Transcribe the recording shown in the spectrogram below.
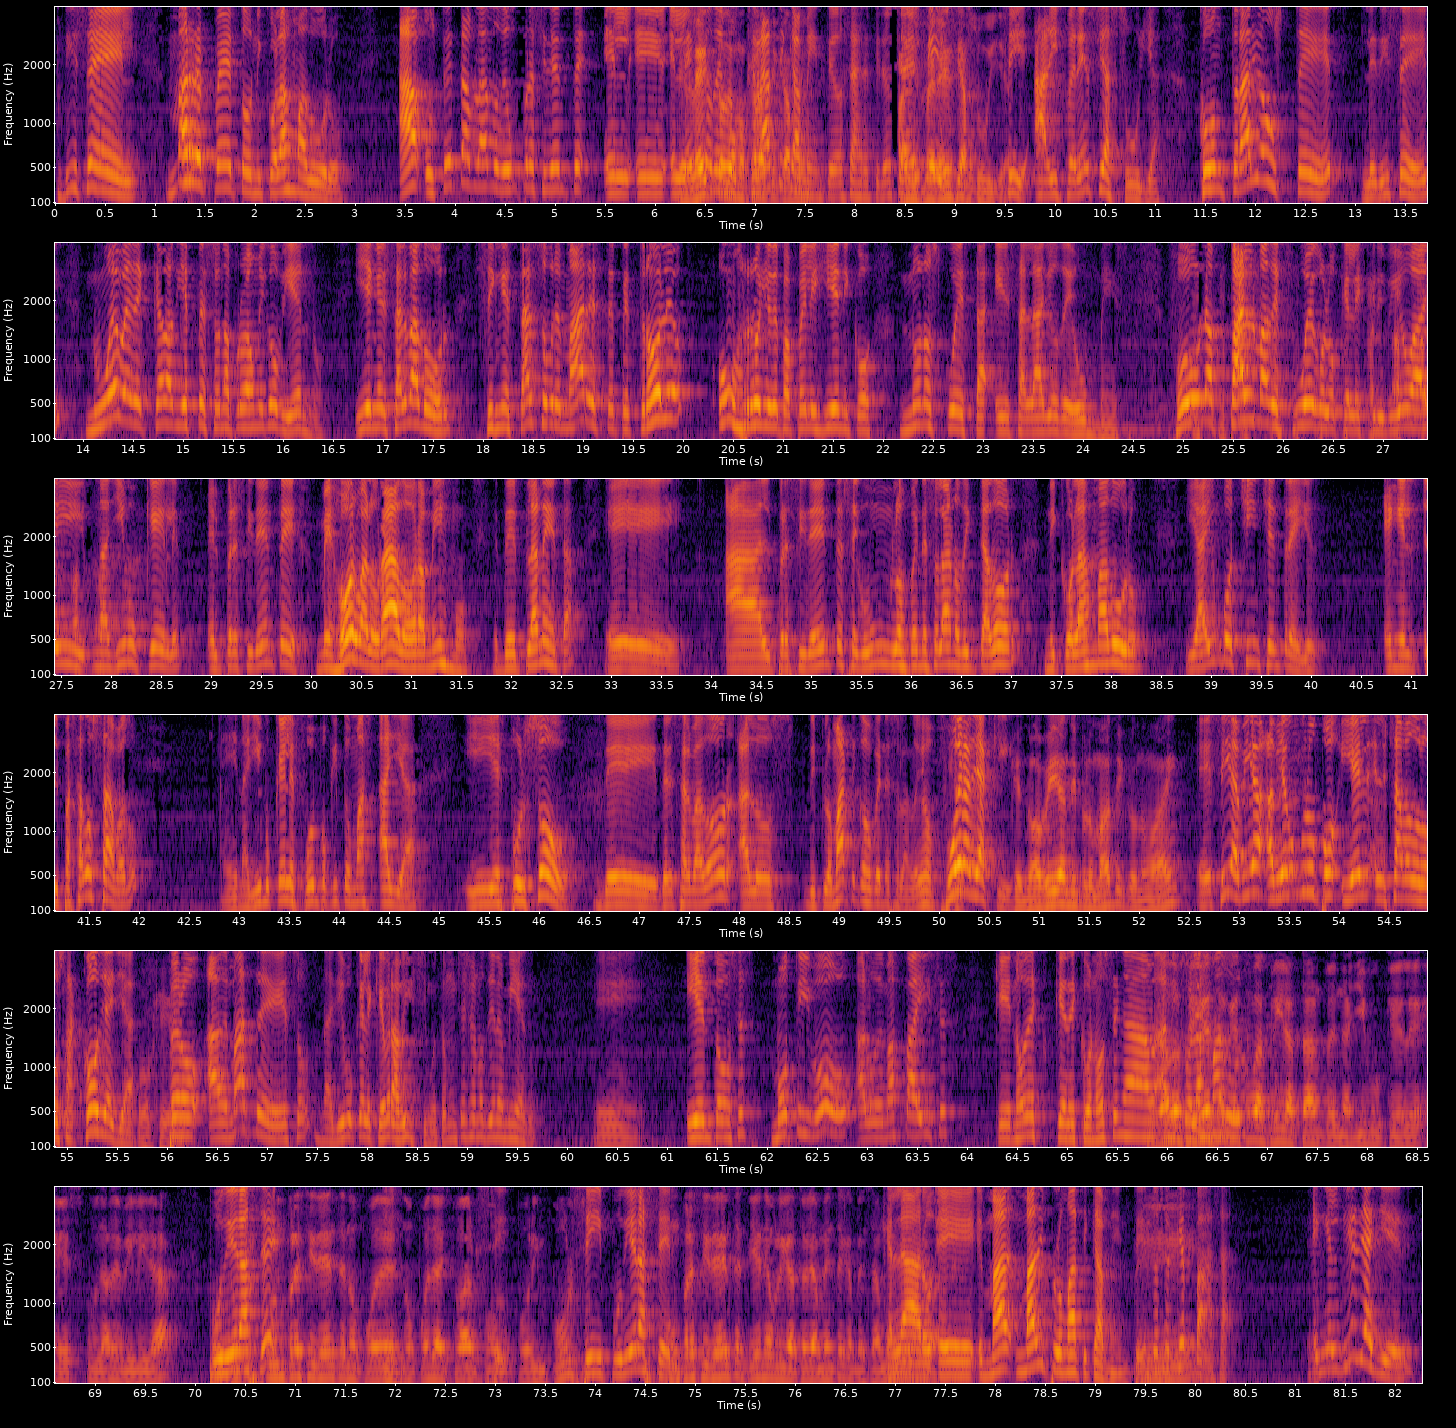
Dice él, más respeto, Nicolás Maduro. Ah, usted está hablando de un presidente el, electo, democráticamente, o sea, refiriéndose a, a diferencia suya. Sí, a diferencia suya. Contrario a usted, le dice él, nueve de cada diez personas aprueban mi gobierno. Y en El Salvador, sin estar sobre mares de petróleo, un rollo de papel higiénico no nos cuesta el salario de un mes. Fue una palma de fuego lo que le escribió ahí Nayib Bukele, el presidente mejor valorado ahora mismo del planeta, eh, al presidente, según los venezolanos, dictador Nicolás Maduro, y hay un bochinche entre ellos. En el, pasado sábado, eh, Nayib Bukele fue un poquito más allá y expulsó de, El Salvador a los diplomáticos venezolanos. Dijo, fuera de aquí. Que no habían diplomáticos, ¿no hay? Eh, sí, había, había un grupo y él el sábado lo sacó de allá. Pero además de eso, Nayib Bukele, que es bravísimo, este muchacho no tiene miedo. Eh, y entonces motivó a los demás países que no que desconocen a, Nicolás si Maduro. eso que tú admiras tanto en Nayib Bukele es una debilidad, Pudiera ser. Un presidente no puede, no puede actuar por, impulso. Sí, pudiera ser. Un presidente tiene obligatoriamente que pensar Claro, eh, más, diplomáticamente. Entonces, ¿qué pasa? En el día de ayer,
